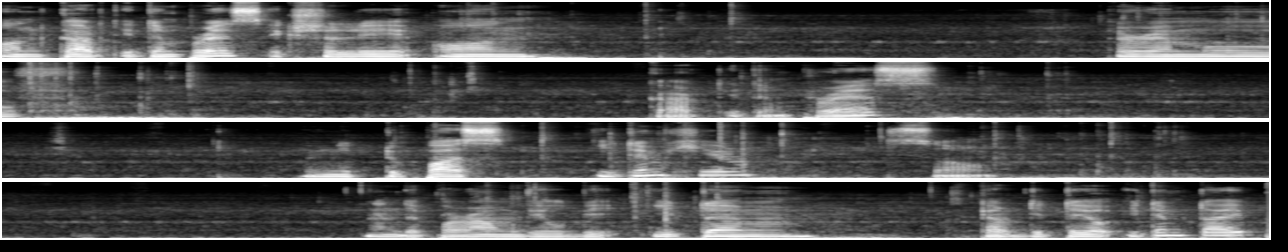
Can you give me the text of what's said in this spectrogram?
on card item press actually on remove cart item press. We need to pass item here. So and the param will be item cart detail item type.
